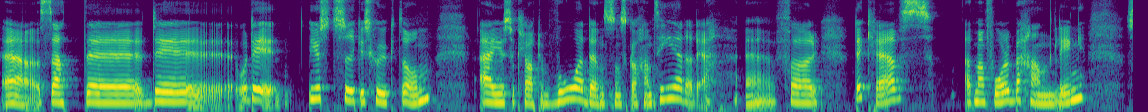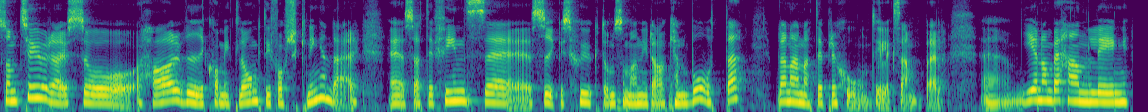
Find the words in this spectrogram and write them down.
Eh, så att eh, det, och det, just psykisk sjukdom är ju såklart vården som ska hantera det. Eh, för det krävs att man får behandling. Som tur är så har vi kommit långt i forskningen där. Eh, så att det finns eh, psykisk sjukdom som man idag kan bota, bland annat depression till exempel. Eh, genom behandling,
